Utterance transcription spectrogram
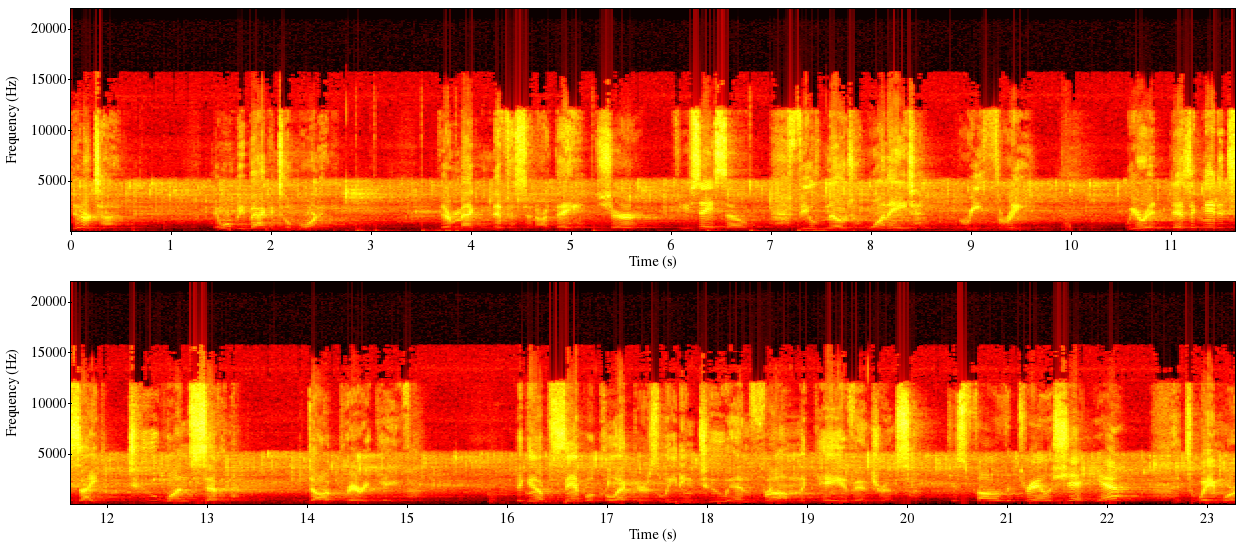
Dinner time. They won't be back until morning. They're magnificent, aren't they? Sure, if you say so. Field note 1833. We are at designated site 217, the Dog Prairie Cave. Picking up sample collectors leading to and from the cave entrance. Just follow the trail of shit, yeah? It's way more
